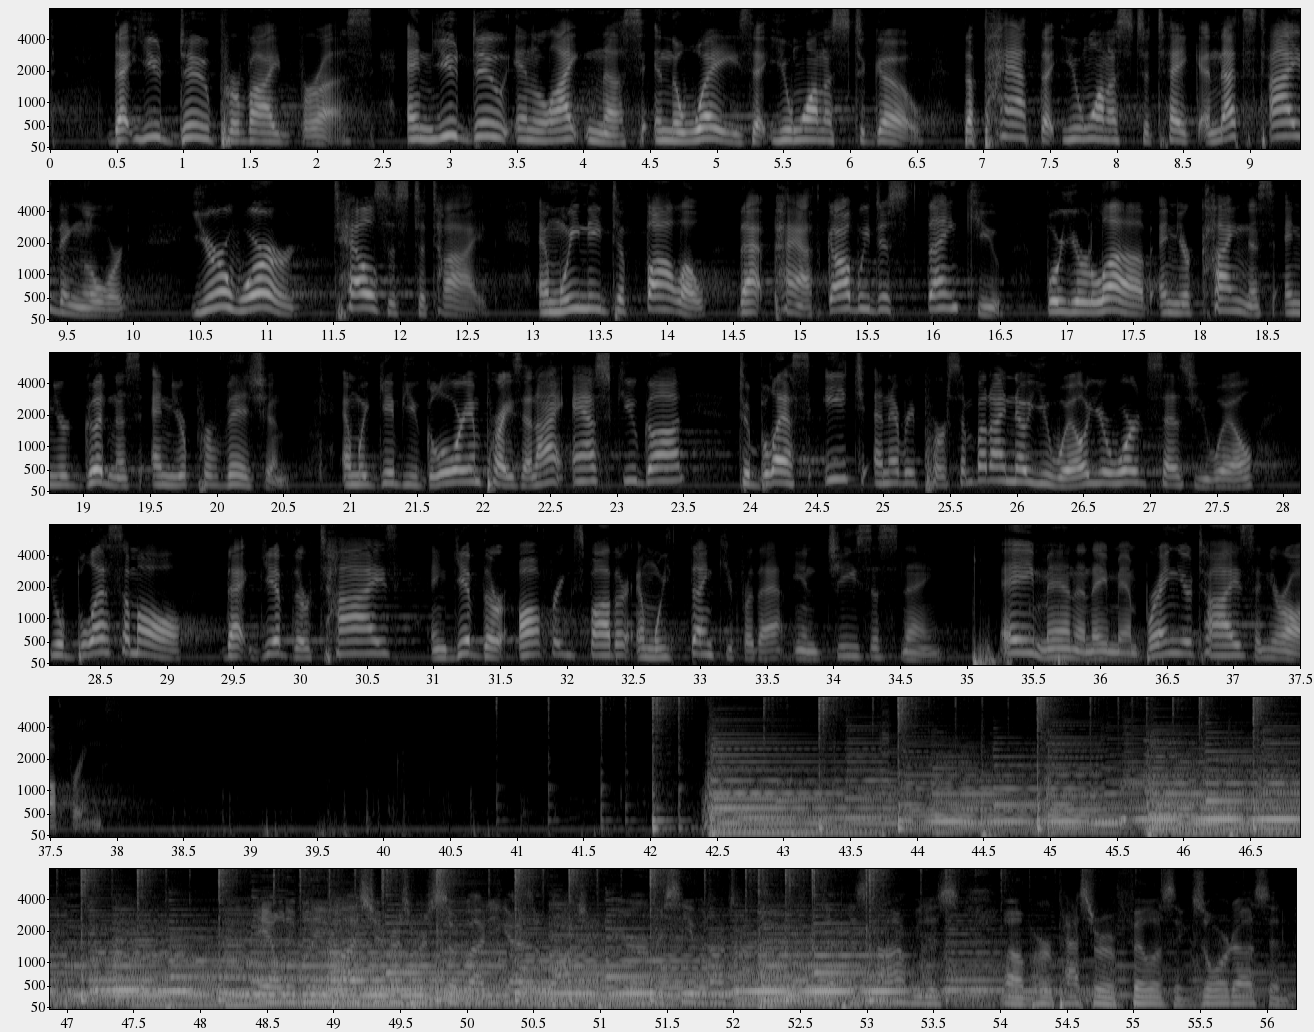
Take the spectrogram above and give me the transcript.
that you do provide for us and you do enlighten us in the ways that you want us to go, the path that you want us to take, and that's tithing, Lord. Your word tells us to tithe, and we need to follow that path. God, we just thank you for your love and your kindness and your goodness and your provision. And we give you glory and praise. And I ask you, God, to bless each and every person, but I know you will. Your word says you will. You'll bless them all that give their tithes and give their offerings, Father, and we thank you for that in Jesus' name. Amen and amen. Bring your tithes and your offerings. Pastor Phyllis exhort us and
